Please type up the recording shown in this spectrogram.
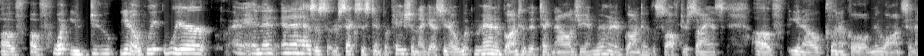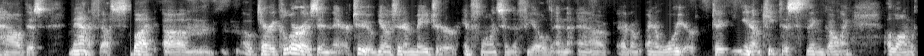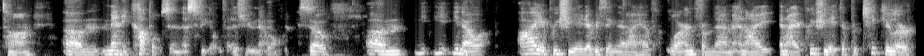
of of what you do you know where, where and then, and it has a sort of sexist implication i guess you know men have gone to the technology and women have gone to the softer science of you know clinical nuance and how this manifests. But um, oh, Terry Collura is in there too. You know, he's been a major influence in the field and and a, and a, and a warrior to you know keep this thing going, along with Tom. Um, many couples in this field, as you know. So, um, y- y- you know, I appreciate everything that I have learned from them, and I and I appreciate the particular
